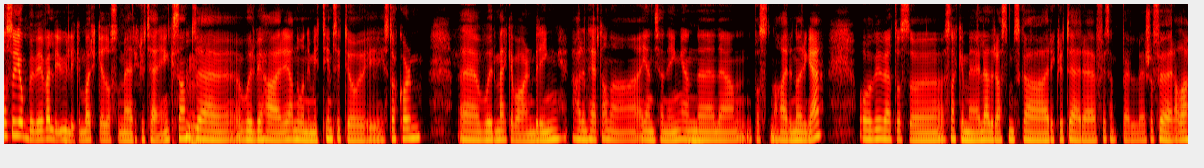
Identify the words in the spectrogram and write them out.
Og så jobber vi i veldig ulike marked også med rekruttering. ikke sant? Eh, hvor vi har, ja, Noen i mitt team sitter jo i Stockholm, eh, hvor merkevaren Bring har en helt annen gjenkjenning enn eh, det Posten har i Norge. Og vi vet også snakke med ledere som skal rekruttere f.eks. sjåfører da,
